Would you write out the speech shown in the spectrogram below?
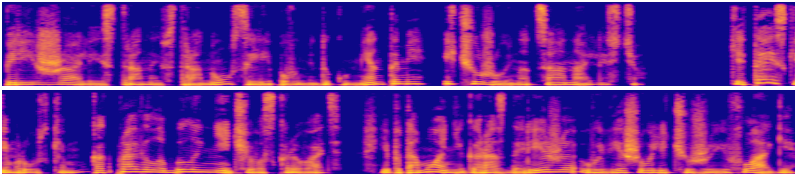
переезжали из страны в страну с липовыми документами и чужой национальностью. Китайским русским, как правило, было нечего скрывать, и потому они гораздо реже вывешивали чужие флаги.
